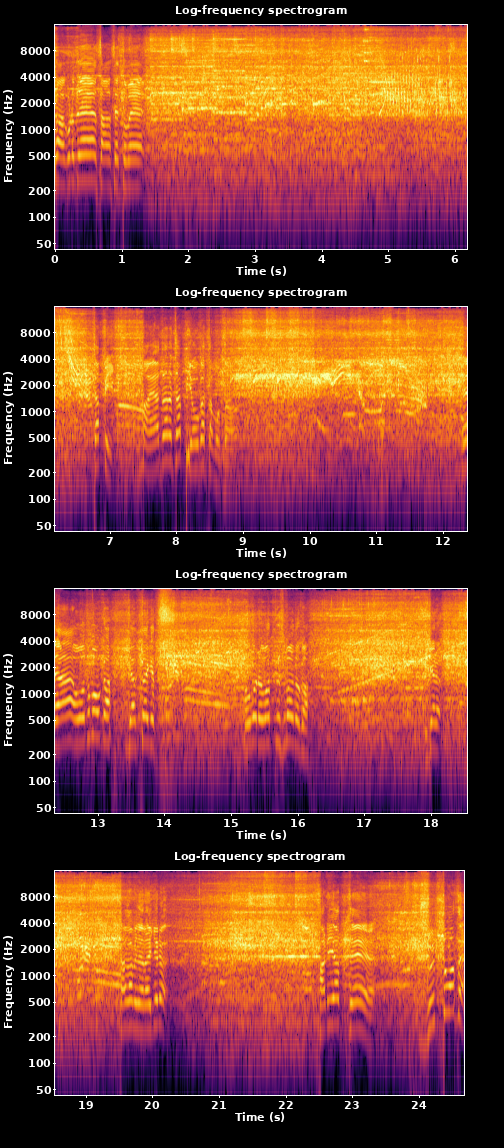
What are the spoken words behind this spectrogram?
さあこれで3セット目。チャッピー。まあやたらチャッピー多かったもんな。いやー大相撲か。逆対決。ここで終わってしまうのか。いける。高見ならいける。張り合ってぶっ飛ばせ。あ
